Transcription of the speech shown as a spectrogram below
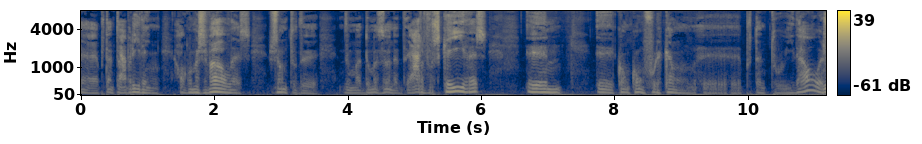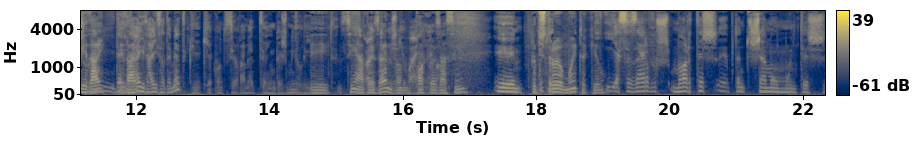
eh, portanto, a abrirem algumas valas junto de, de, uma, de uma zona de árvores caídas. Eh, com, com o furacão, eh, portanto, Idau, Idai, Idai, Idai, Idai, exatamente, que, que aconteceu realmente em 2000 e, Sim, há dois anos, qualquer coisa assim. Eh, que destruiu muito aquilo. E essas árvores mortas, portanto, chamam muitas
